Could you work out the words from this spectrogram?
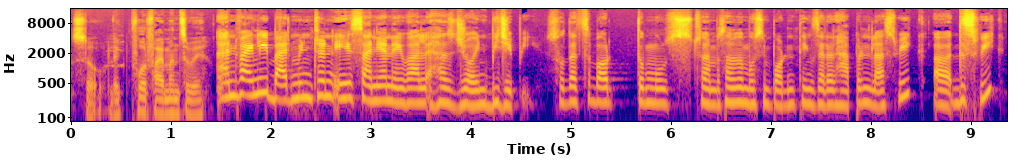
So like four or five months away. And finally, badminton ace Saina Nehwal has joined BJP. So that's about the most some, some of the most important things that had happened last week, uh, this week.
